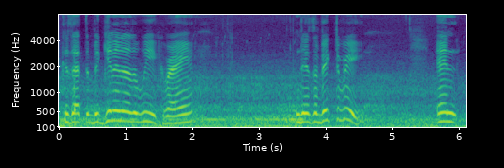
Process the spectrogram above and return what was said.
Because at the beginning of the week, right, there's a victory. And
